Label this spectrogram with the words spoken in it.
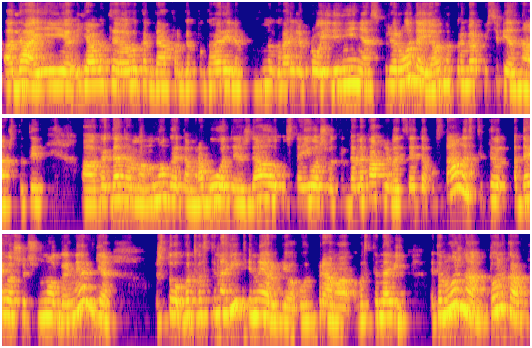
А, да, и я вот, э, когда поговорили, ну, говорили про единение с природой, я вот, например, по себе знаю, что ты а, когда там много там работаешь, да, устаешь, вот когда накапливается эта усталость, ты отдаешь очень много энергии, что вот восстановить энергию, вот прямо восстановить, это можно только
